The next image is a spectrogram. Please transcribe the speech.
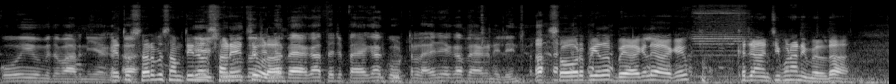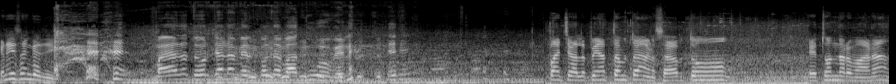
ਕੋਈ ਉਮੀਦਵਾਰ ਨਹੀਂ ਹੈਗਾ। ਇਹ ਤੋਂ ਸਰਬਸੰਮਤੀ ਨਾਲ ਇਹ ਸ਼ੁਰੂ ਸਣੇ ਝੋਲਾ। ਬੈਗ ਹੱਥ 'ਚ ਪਏਗਾ ਗੁੱਟ ਲੈ ਜਾਏਗਾ ਬੈਗ ਨਹੀਂ ਲੈਂਦਾ। 100 ਰੁਪਏ ਦਾ ਬੈਗ ਲਿਆ ਕੇ ਖਜ਼ਾਨਚੀ ਬਣਾ ਨਹੀਂ ਮਿਲਦਾ। ਕਿ ਨਹੀਂ ਸੰਗਤ ਜੀ? ਮੈਂ ਤਾਂ ਤੁਰ ਜਾਣਾ ਮੇਰੇ ਕੋਲ ਤਾਂ ਵਾਧੂ ਹੋ ਗਏ ਨੇ। ਆਪਾਂ ਚੱਲ ਪਿਆ ਧਮਧਾਨ ਸਾਹਿਬ ਤੋਂ ਇੱਥੋਂ ਨਰਵਾਣਾ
